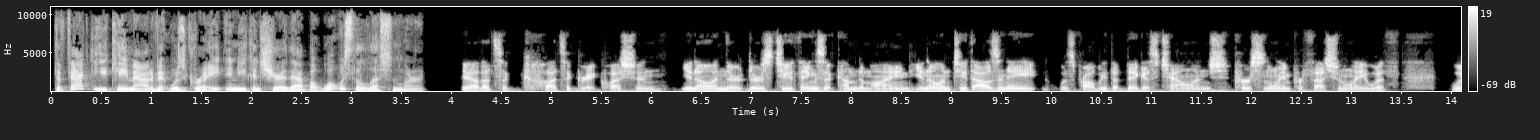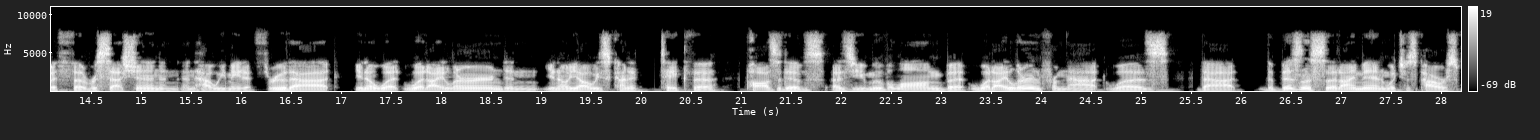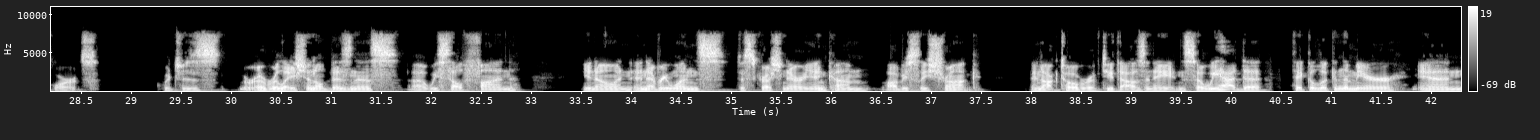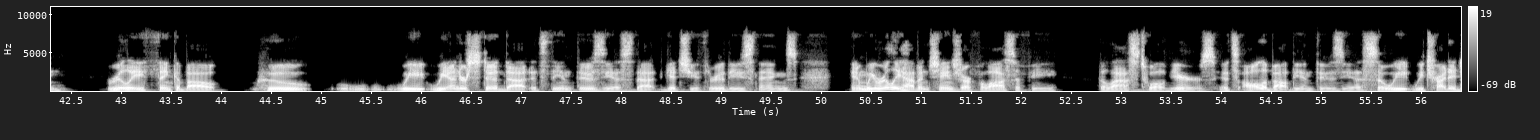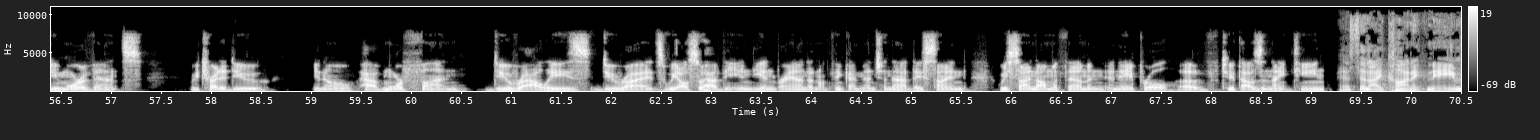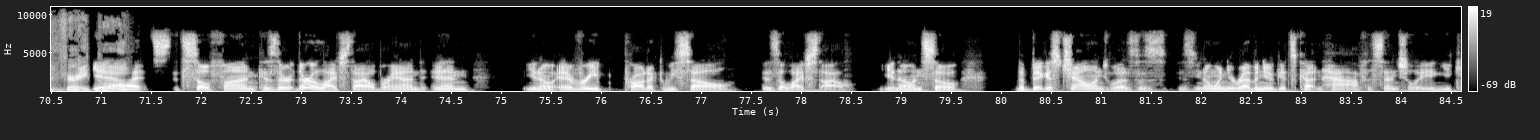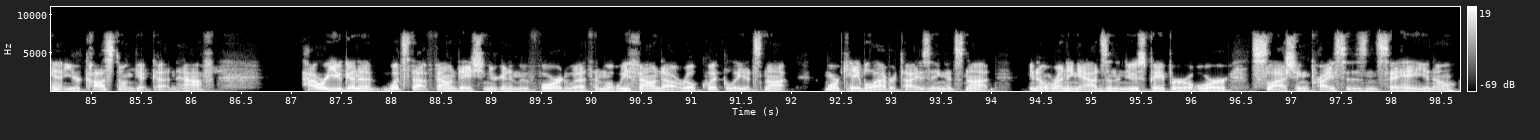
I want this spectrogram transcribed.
the fact that you came out of it was great and you can share that, but what was the lesson learned? Yeah, that's a that's a great question. You know, and there there's two things that come to mind. You know, in 2008 was probably the biggest challenge personally and professionally with with the recession and, and how we made it through that. You know, what, what I learned and, you know, you always kind of take the positives as you move along. But what I learned from that was that the business that I'm in, which is power sports, which is a relational business, uh, we sell fun, you know, and, and everyone's discretionary income obviously shrunk in October of 2008. And so we had to take a look in the mirror and really think about who we we understood that it's the enthusiast that gets you through these things. And we really haven't changed our philosophy the last 12 years. It's all about the enthusiast. So we we try to do more events. We try to do you know have more fun do rallies, do rides. We also have the Indian brand. I don't think I mentioned that. They signed, we signed on with them in, in April of 2019. That's an iconic name. Very cool. Yeah, it's, it's so fun because they're, they're a lifestyle brand and, you know, every product we sell is a lifestyle, you know, and so the biggest challenge was, is, is, you know, when your revenue gets cut in half, essentially, you can't, your costs don't get cut in half how are you going to, what's that foundation you're going to move forward with? And what we found out real quickly, it's not more cable advertising. It's not, you know, running ads in the newspaper or slashing prices and say, hey, you know,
